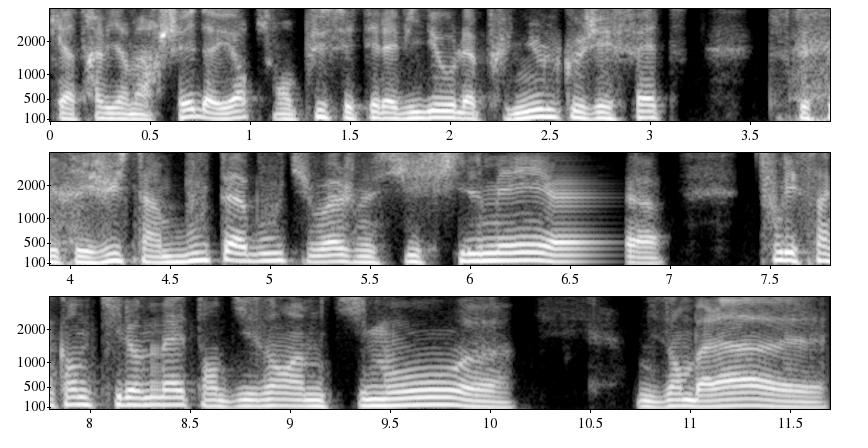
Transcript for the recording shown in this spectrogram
qui a très bien marché d'ailleurs. En plus, c'était la vidéo la plus nulle que j'ai faite parce que c'était juste un bout à bout. Tu vois, je me suis filmé tous les 50 km en disant un petit mot, en disant bah là.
